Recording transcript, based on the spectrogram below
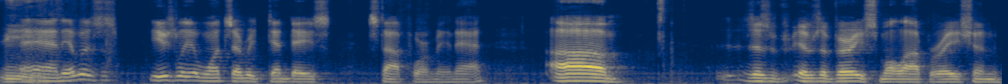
Mm. and it was usually a once every ten days stop for me in that. Um, it was a very small operation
